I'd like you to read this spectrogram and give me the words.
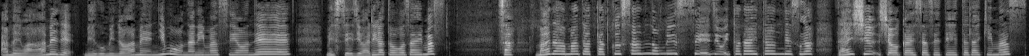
雨は雨で、恵みの雨にもなりますよね。メッセージをありがとうございます。さあ、まだまだたくさんのメッセージをいただいたんですが、来週紹介させていただきます。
